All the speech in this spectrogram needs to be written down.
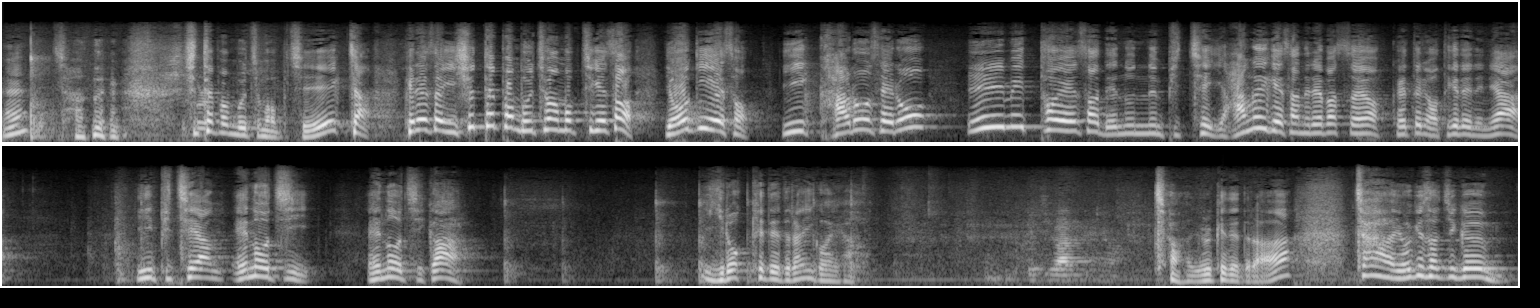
네, 저는 슈테판 볼츠만 법칙. 자, 그래서 이 슈테판 볼츠만 법칙에서 여기에서 이 가로 세로 1m에서 내놓는 빛의 양을 계산을 해봤어요. 그랬더니 어떻게 되느냐? 이 빛의 양 에너지, 에너지가 이렇게 되더라 이거예요. 자, 이렇게 되더라. 자, 여기서 지금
